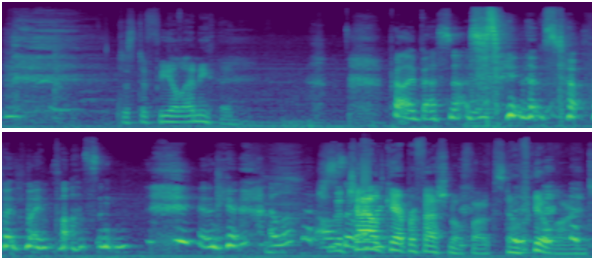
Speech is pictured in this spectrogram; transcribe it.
just to feel anything. Probably best not to say that stuff with my boss in, in here. I love that She's also. a child every- care professional, folks. Don't be alarmed.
